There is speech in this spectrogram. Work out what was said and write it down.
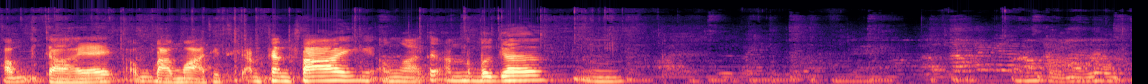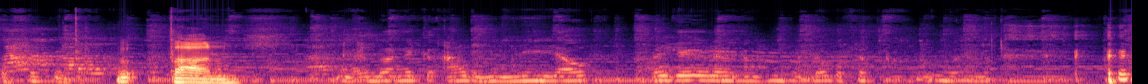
ông trời ơi ông bà ngoại thì thích ăn french fry ông ngoại thích ăn burger. Ừ. vâng Mấy bữa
